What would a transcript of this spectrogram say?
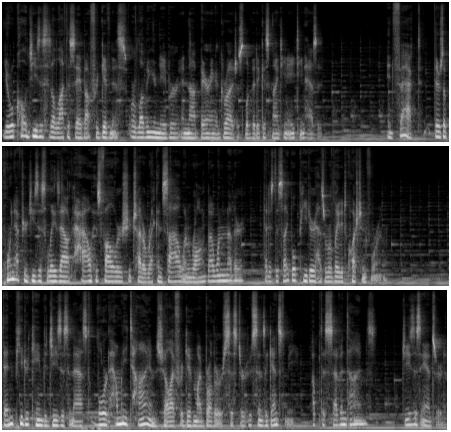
You'll recall Jesus has a lot to say about forgiveness or loving your neighbor and not bearing a grudge as Leviticus 19:18 has it. In fact, there's a point after Jesus lays out how his followers should try to reconcile when wronged by one another that his disciple Peter has a related question for him. Then Peter came to Jesus and asked, Lord, how many times shall I forgive my brother or sister who sins against me? Up to seven times? Jesus answered,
